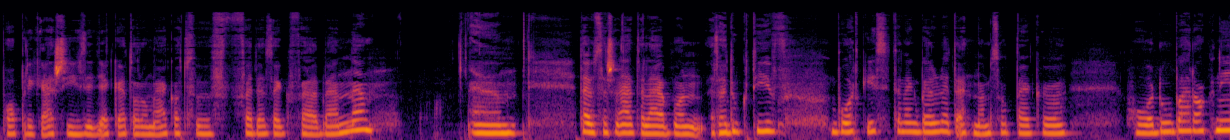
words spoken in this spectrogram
paprikás ízjegyeket, aromákat fedezek fel benne. Természetesen általában reduktív bort készítenek belőle, tehát nem szokták hordóba rakni,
